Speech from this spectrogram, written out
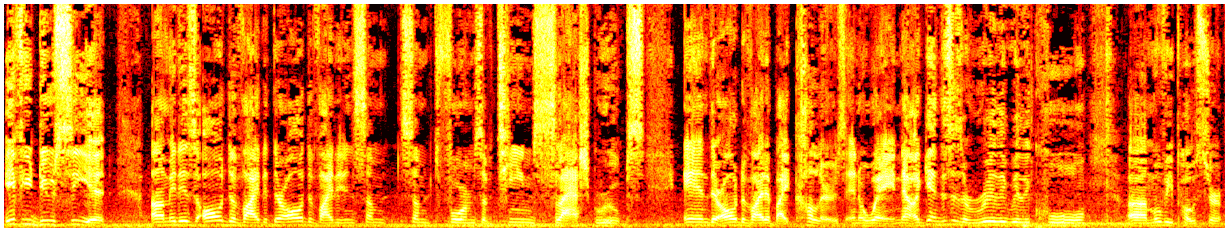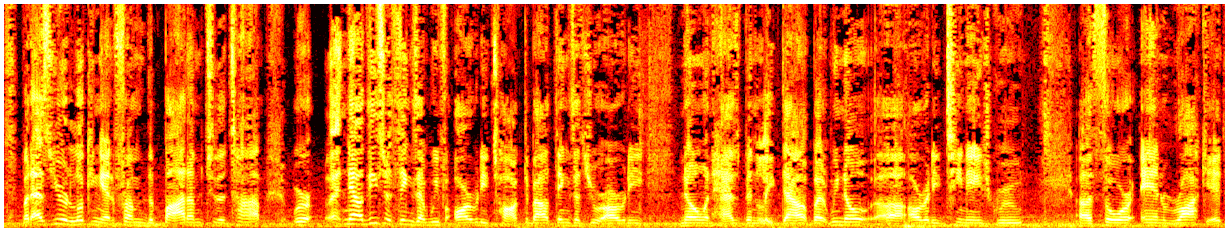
if you do see it, um, it is all divided. They're all divided in some some forms of teams slash groups, and they're all divided by colors in a way. Now, again, this is a really, really cool uh, movie poster. But as you're looking at from the bottom to the top, we're now these are things that we've already talked about, things that you already know and has been leaked out. But we know uh, already Teenage Groot, uh, Thor, and Rocket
